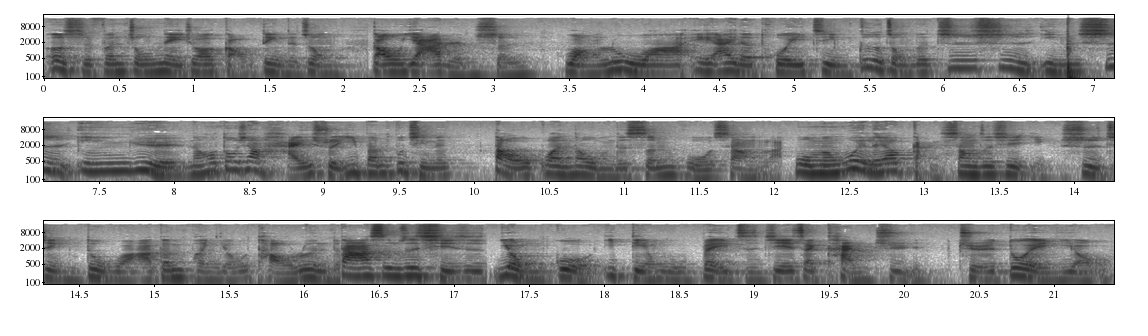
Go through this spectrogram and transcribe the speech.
二十分钟内就要搞定的这种高压人生。网络啊，AI 的推进，各种的知识、影视、音乐，然后都像海水一般不停的。倒灌到我们的生活上来。我们为了要赶上这些影视进度啊，跟朋友讨论的，大家是不是其实用过一点五倍直接在看剧？绝对有。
